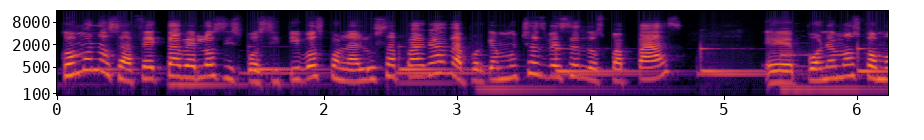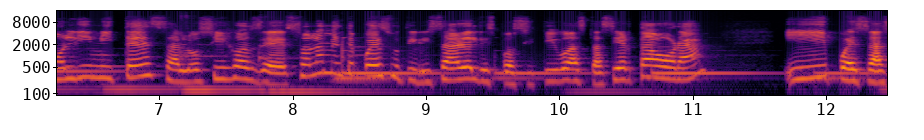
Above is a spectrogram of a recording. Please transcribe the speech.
¿cómo nos afecta ver los dispositivos con la luz apagada? Porque muchas veces los papás eh, ponemos como límites a los hijos de solamente puedes utilizar el dispositivo hasta cierta hora y pues a,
